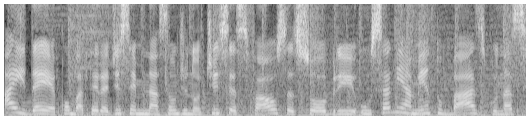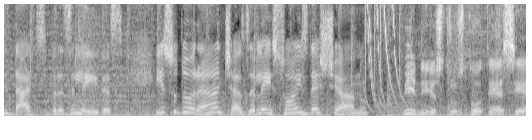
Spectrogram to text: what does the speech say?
A ideia é combater a disseminação de notícias falsas sobre o saneamento básico nas cidades brasileiras. Isso durante as eleições deste ano. Ministros do TSE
